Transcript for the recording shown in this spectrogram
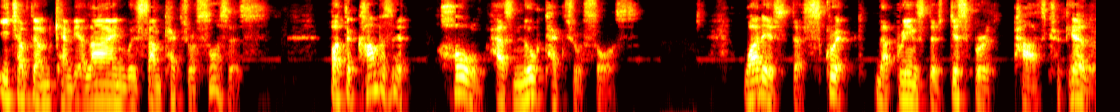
Each of them can be aligned with some textual sources, but the composite whole has no textual source. What is the script that brings the disparate parts together?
